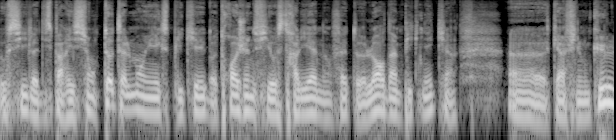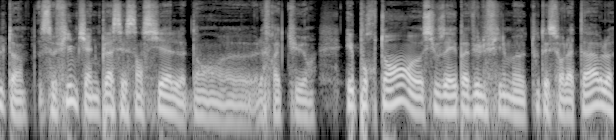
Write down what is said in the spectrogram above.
aussi la disparition totalement inexpliquée de trois jeunes filles australiennes en fait lors d'un pique-nique, euh, qui est un film culte. Ce film qui a une place essentielle dans La Fracture. Et pourtant, si vous n'avez pas vu le film, tout est sur la table.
